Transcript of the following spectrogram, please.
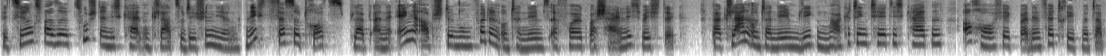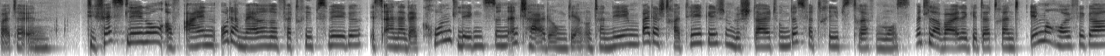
bzw. Zuständigkeiten klar zu definieren. Nichtsdestotrotz bleibt eine enge Abstimmung für den Unternehmenserfolg wahrscheinlich wichtig. Bei kleinen Unternehmen liegen Marketingtätigkeiten auch häufig bei den Vertriebmitarbeiterinnen. Die Festlegung auf ein oder mehrere Vertriebswege ist einer der grundlegendsten Entscheidungen, die ein Unternehmen bei der strategischen Gestaltung des Vertriebs treffen muss. Mittlerweile geht der Trend immer häufiger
